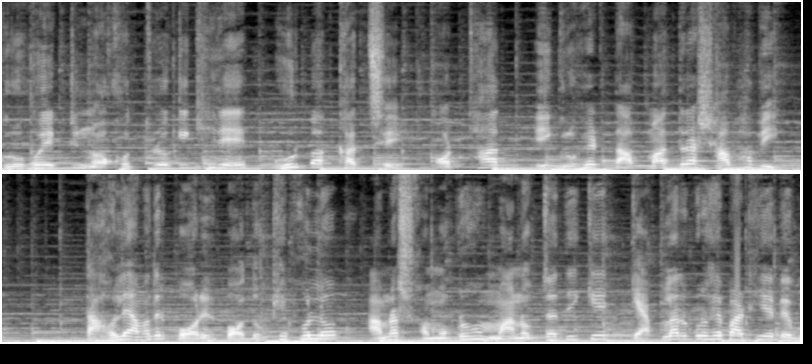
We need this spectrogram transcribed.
গ্রহ একটি নক্ষত্রকে ঘিরে ঘুরপাক খাচ্ছে। অর্থাৎ এই গ্রহের তাপমাত্রা স্বাভাবিক। তাহলে আমাদের পরের পদক্ষেপ হলো আমরা সমগ্র মানবজাতিকে ক্যাপলার গ্রহে পাঠিয়ে দেব।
